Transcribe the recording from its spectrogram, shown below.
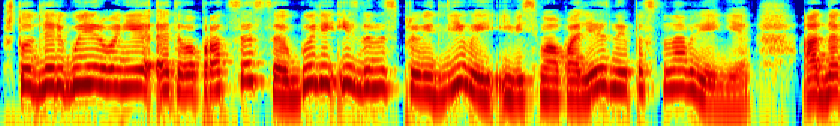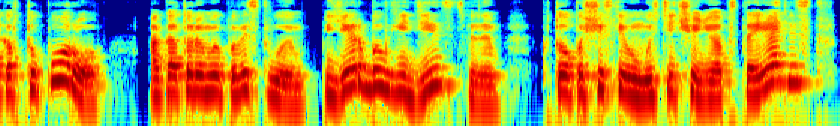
что для регулирования этого процесса были изданы справедливые и весьма полезные постановления. Однако в ту пору, о которой мы повествуем, Пьер был единственным, кто по счастливому стечению обстоятельств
